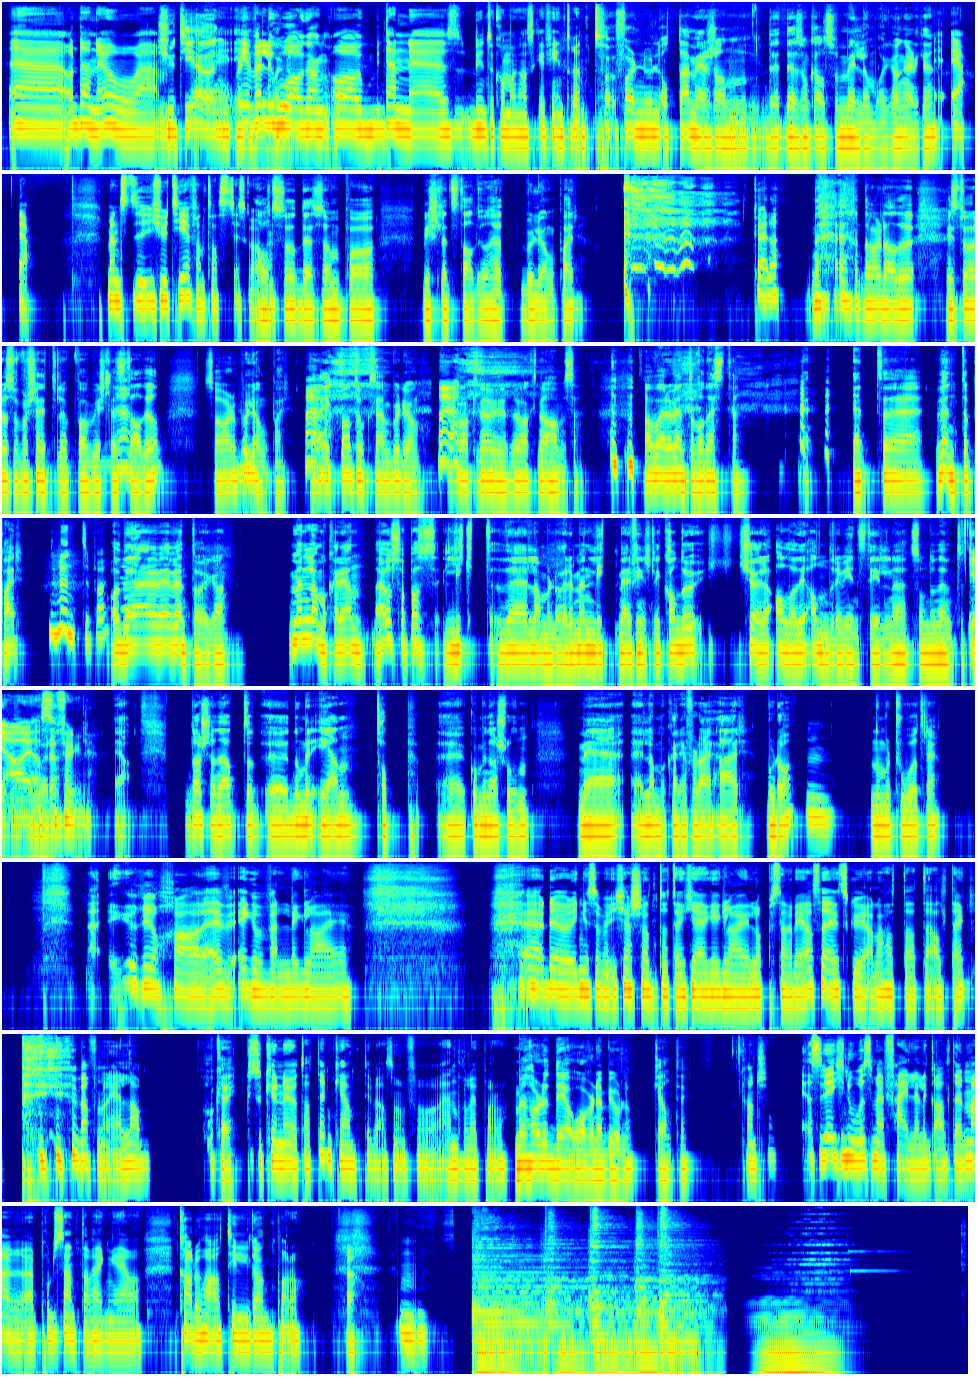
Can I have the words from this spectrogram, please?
Uh, og den er jo uh, 2010 er jo en er veldig god årgang, og den er begynt å komme ganske fint rundt. For, for 08 er mer sånn det, det som kalles for mellomårgang, er det ikke det? Ja, ja. Mens 2010 er fantastisk. årgang. Altså det som på Bislett stadion het buljongpar. Hva er det? det var da du, Hvis du var og så på skøyteløp på Bislett Ja. stadion, så var det buljongpar. Da gikk man og tok seg en buljong. Ah, ja. Det, var noe, det var ikke noe å ha med seg. Det var bare å vente på neste. Et uh, ventepar. Ventepar. Og det er ved venteårgang. Men lammekarrieren, det er jo såpass likt det lammelåret, men litt mer finslig. Kan du kjøre alle de andre vinstilene som du nevnte? til Ja, ja, selvfølgelig. Da skjønner jeg at uh, nummer én topp uh, kombinasjonen med lammekarri for deg er Bordeaux. Mm. Nummer to og tre. Rioja jeg, jeg er veldig glad i Det er jo ingen som ikke har skjønt at jeg ikke er glad i loppesterdier, så jeg skulle gjerne hatt det til alt, jeg. I hvert fall når det gjelder lam. Okay. Så kunne jeg jo tatt en Chianti bare sånn for å endre litt på det, Men har du det over Nebbiolo? Chianti? kanskje. Altså, det er ikke noe som er feil eller galt, det er mer eh, produsentavhengig og hva du har tilgang på, da. Ja. Mm.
